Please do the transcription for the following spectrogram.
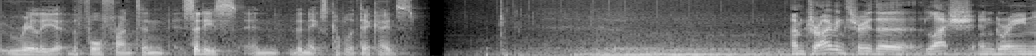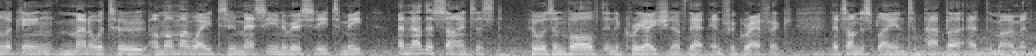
really at the forefront in cities in the next couple of decades. I'm driving through the lush and green looking Manawatu. I'm on my way to Massey University to meet another scientist who was involved in the creation of that infographic that's on display in Te Papa at the moment.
